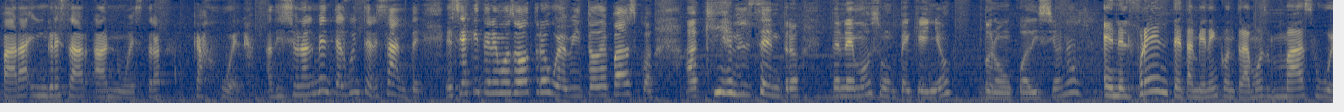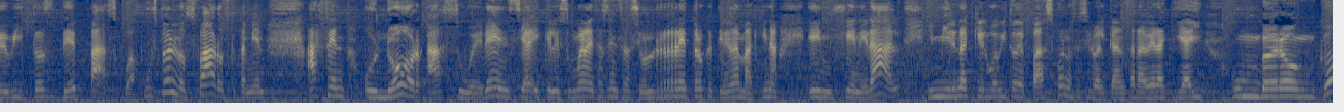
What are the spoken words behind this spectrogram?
para ingresar a nuestra cajuela. Adicionalmente, algo interesante es que aquí tenemos otro huevito de Pascua. Aquí en el centro tenemos un pequeño bronco adicional. En el frente también encontramos más huevitos de Pascua, justo en los faros que también hacen honor a su herencia y que le suman a esa sensación retro que tiene la máquina en general. Y miren aquí el huevito de Pascua, no sé si lo alcanzan a ver, aquí hay un bronco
